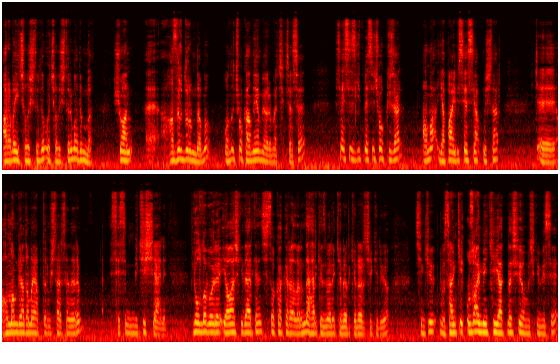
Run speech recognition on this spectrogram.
arabayı çalıştırdım mı çalıştırmadım mı? Şu an e, hazır durumda mı? Onu çok anlayamıyorum açıkçası. Sessiz gitmesi çok güzel ama yapay bir ses yapmışlar. E, Alman bir adama yaptırmışlar sanırım. Sesi müthiş yani. Yolda böyle yavaş giderken sokak aralarında herkes böyle kenar kenara çekiliyor. Çünkü sanki uzay mekiği yaklaşıyormuş gibisi.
